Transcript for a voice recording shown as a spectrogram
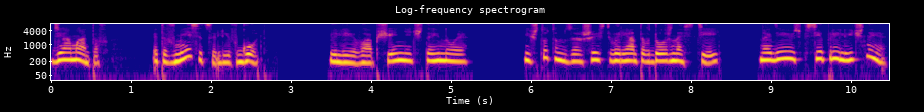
диамантов — это в месяц или в год? Или вообще нечто иное? И что там за шесть вариантов должностей? Надеюсь, все приличные?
